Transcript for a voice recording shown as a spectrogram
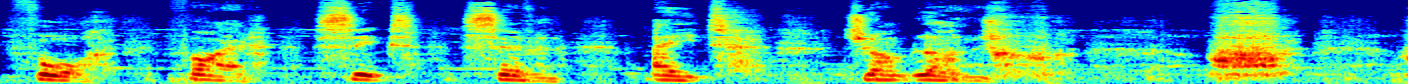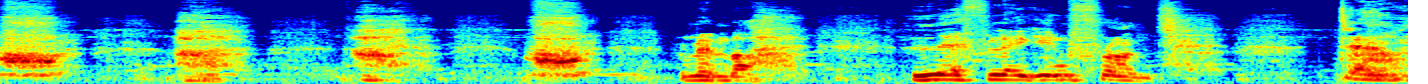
Four, five, six, seven, eight. Jump lunge. Remember, left leg in front. Down.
